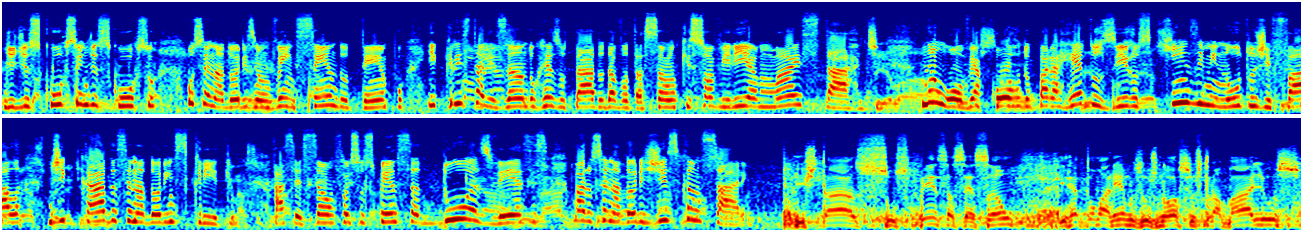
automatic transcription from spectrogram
De discurso em discurso, os senadores iam vencendo o tempo e cristalizando o resultado da votação que só viria mais tarde. Não houve acordo para reduzir os 15 minutos de fala de cada senador inscrito. A sessão foi suspensa duas vezes para os senadores descansarem. Está suspensa a sessão e retomaremos os nossos trabalhos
